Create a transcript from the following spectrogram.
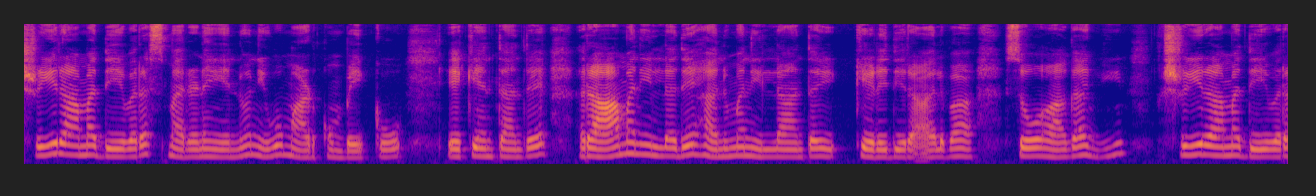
ಶ್ರೀರಾಮ ದೇವರ ಸ್ಮರಣೆಯನ್ನು ನೀವು ಮಾಡ್ಕೊಬೇಕು. ಏಕೆ ಅಂತ ಅಂದರೆ, ರಾಮನಿಲ್ಲದೆ ಹನುಮನಿಲ್ಲ ಅಂತ ಕೇಳಿದ್ದೀರ ಅಲ್ವಾ? ಸೊ ಹಾಗಾಗಿ ಶ್ರೀರಾಮ ದೇವರ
